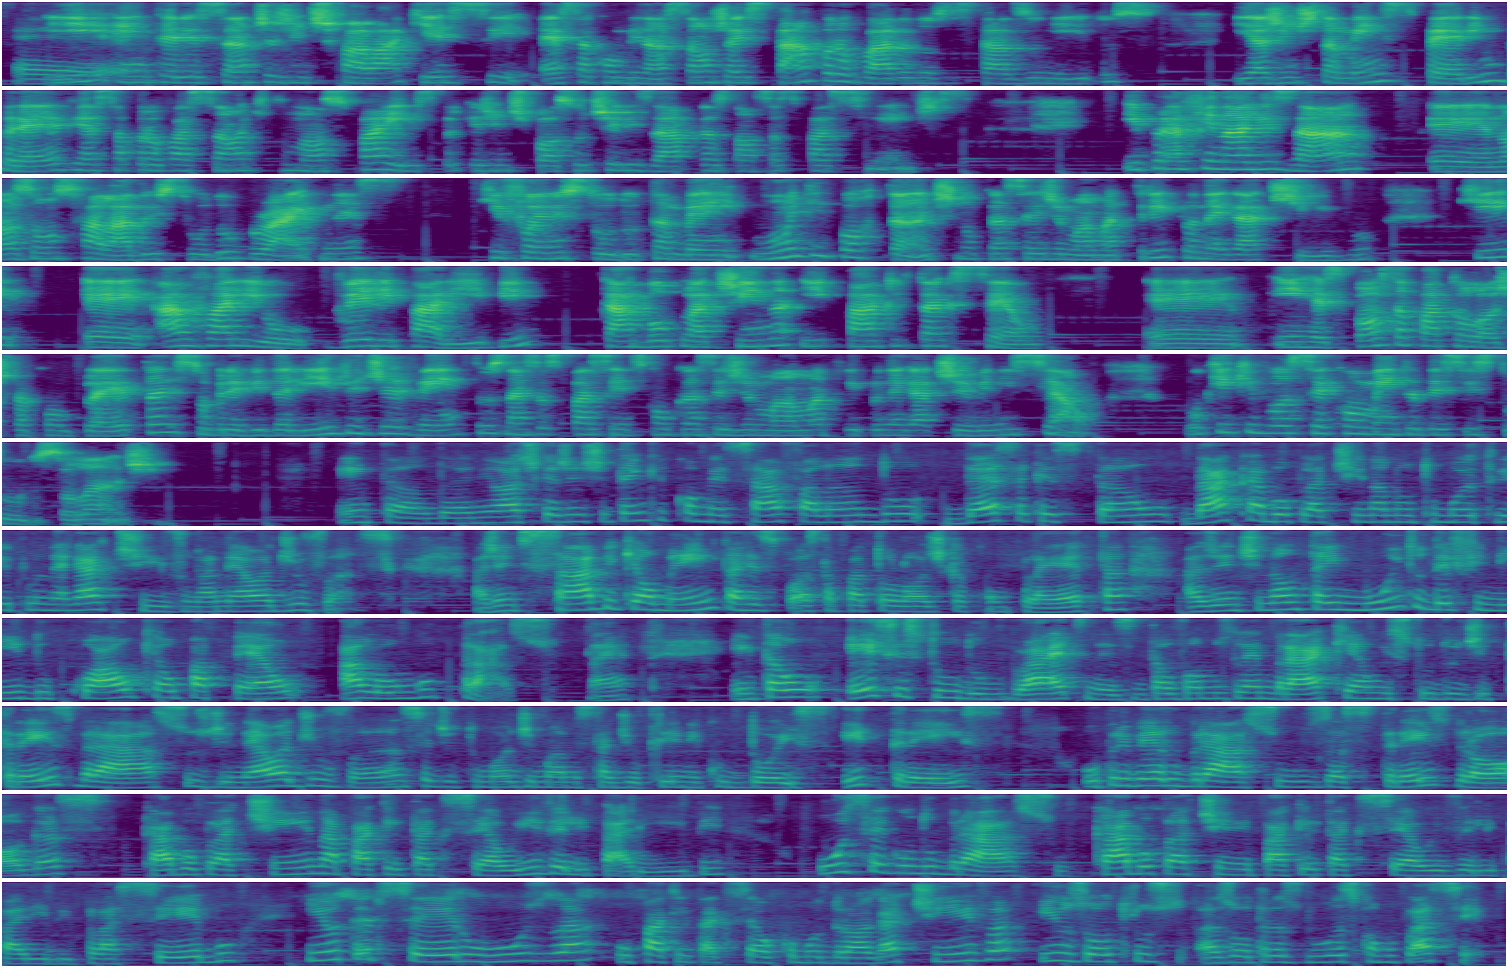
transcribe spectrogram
É... E é interessante a gente falar que esse, essa combinação já está aprovada nos Estados Unidos e a gente também espera em breve essa aprovação aqui no nosso país para que a gente possa utilizar para as nossas pacientes. E para finalizar, é, nós vamos falar do estudo Brightness, que foi um estudo também muito importante no câncer de mama triplo negativo, que é, avaliou veliparib, carboplatina e paclitaxel é, em resposta patológica completa e sobrevida livre de eventos nessas pacientes com câncer de mama triplo negativo inicial. O que, que você comenta desse estudo, Solange? Então, Dani, eu acho que a gente tem que começar falando dessa questão da carboplatina no tumor triplo negativo, na neoadjuvância. A gente sabe que aumenta a resposta patológica completa, a gente não tem muito definido qual que é o papel a longo prazo, né? Então, esse estudo Brightness, então vamos lembrar que é um estudo de três braços de neoadjuvância de tumor de mama estadio clínico 2 e 3. O primeiro braço usa as três drogas, carboplatina, paclitaxel e veliparib. O segundo braço, carboplatina e paclitaxel e veliparib placebo. E o terceiro usa o paclitaxel como droga ativa e os outros, as outras duas como placebo.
